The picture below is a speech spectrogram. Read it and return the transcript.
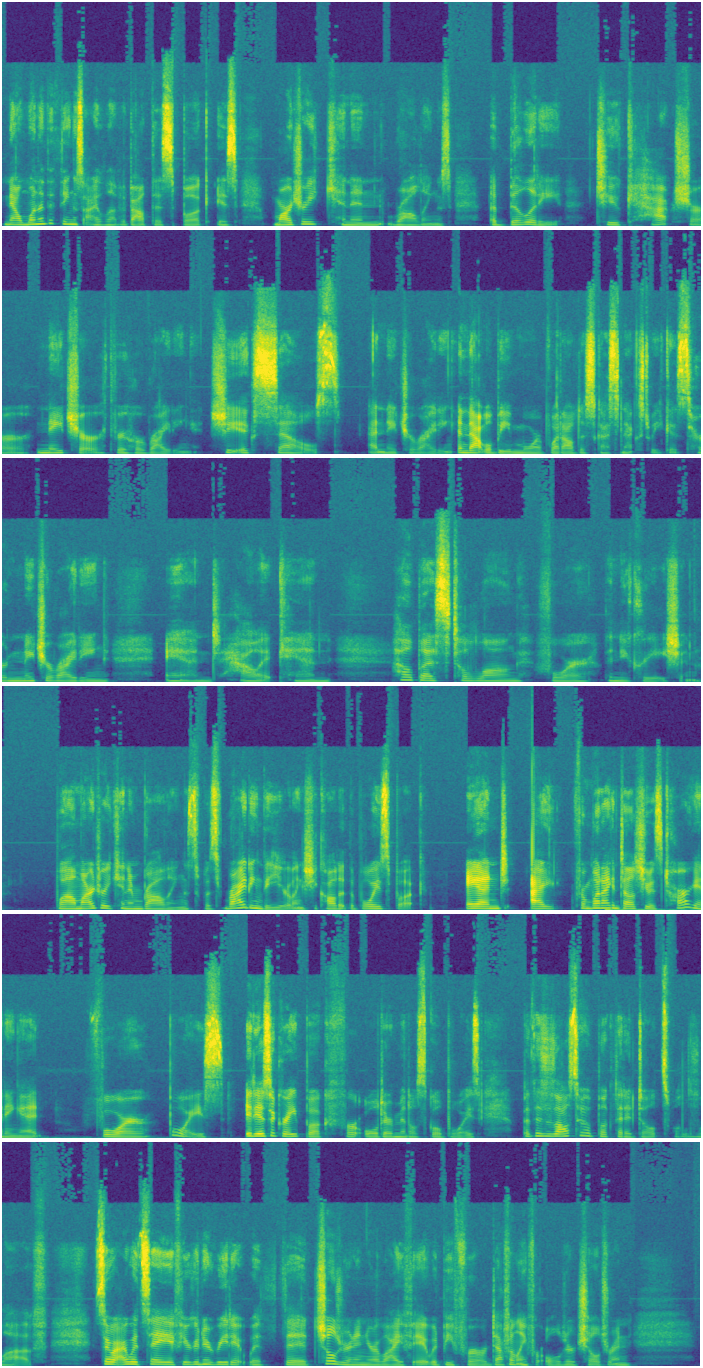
Now, one of the things I love about this book is Marjorie Kinnan Rawlings' ability to capture nature through her writing. She excels at nature writing, and that will be more of what I'll discuss next week is her nature writing and how it can help us to long for the new creation. While Marjorie Kinnan Rawlings was writing The Yearling, she called it the boys' book. And I, from what I can tell, she was targeting it for boys. It is a great book for older middle school boys, but this is also a book that adults will love. So I would say if you're going to read it with the children in your life, it would be for definitely for older children.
